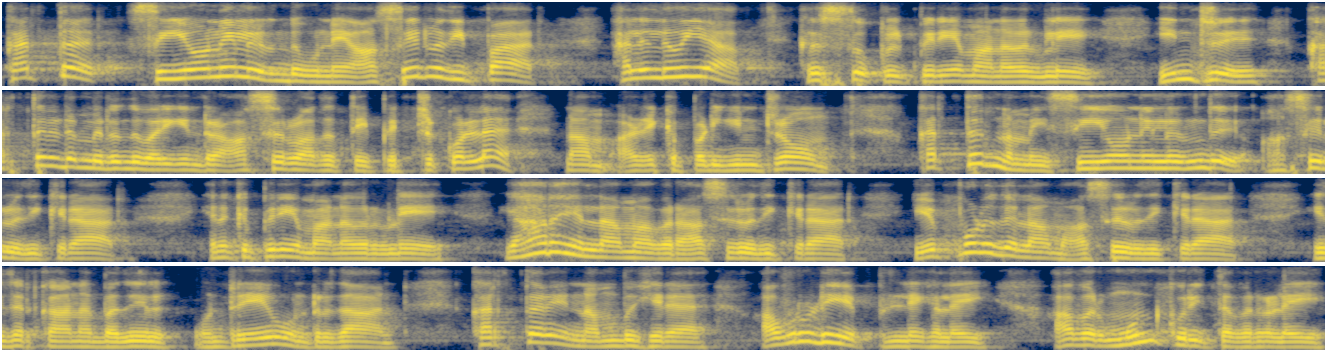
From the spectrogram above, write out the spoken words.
கர்த்தர் சியோனில் இருந்து உன்னை ஆசீர்வதிப்பார். ஹலலூயா கிறிஸ்துக்குள் பிரியமானவர்களே இன்று கர்த்தரிடமிருந்து வருகின்ற ஆசீர்வாதத்தை பெற்றுக்கொள்ள நாம் அழைக்கப்படுகின்றோம். கர்த்தர் நம்மை சியோனிலிருந்து ஆசீர்வதிக்கிறார். எனக்கு பிரியமானவர்களே யாரையெல்லாம் அவர் ஆசீர்வதிக்கிறார்? எப்பொழுதெல்லாம் ஆசீர்வதிக்கிறார்? இதற்கான பதில் ஒன்றே ஒன்றுதான். கர்த்தரை நம்புகிற அவருடைய பிள்ளைகளை அவர் முன் குறித்தவர்களை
